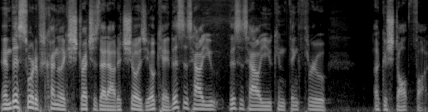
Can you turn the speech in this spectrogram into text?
And this sort of kind of like stretches that out. It shows you, okay, this is how you this is how you can think through a gestalt thought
